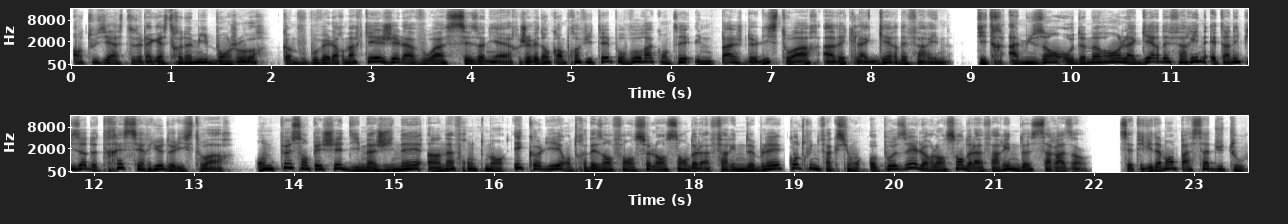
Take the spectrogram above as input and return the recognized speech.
Enthousiaste de la gastronomie, bonjour. Comme vous pouvez le remarquer, j'ai la voix saisonnière. Je vais donc en profiter pour vous raconter une page de l'histoire avec la guerre des farines. Titre amusant au demeurant, la guerre des farines est un épisode très sérieux de l'histoire. On ne peut s'empêcher d'imaginer un affrontement écolier entre des enfants se lançant de la farine de blé contre une faction opposée leur lançant de la farine de sarrasin. C'est évidemment pas ça du tout,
